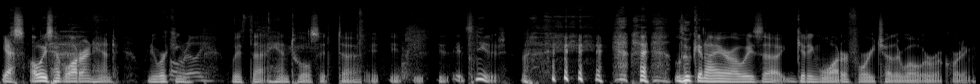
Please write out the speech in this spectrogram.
Yes, always have water in hand when you're working oh, really? with uh, hand tools. It, uh, it, it, it, it's needed. Luke and I are always uh, getting water for each other while we're recording.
